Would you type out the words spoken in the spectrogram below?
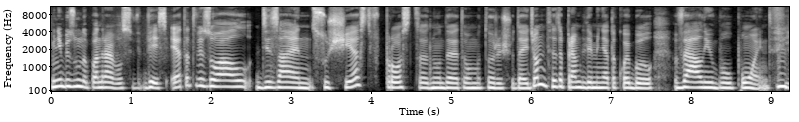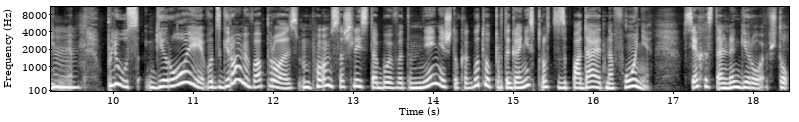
Мне безумно понравился весь этот визуал, дизайн существ, просто, ну, до этого мы тоже еще дойдем. Это прям для меня такой был valuable point в фильме. Mm-hmm. Плюс герои, вот с героями вопрос, мы, по-моему, сошлись с тобой в этом мнении, что как будто бы протагонист просто западает на фоне всех остальных героев, что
